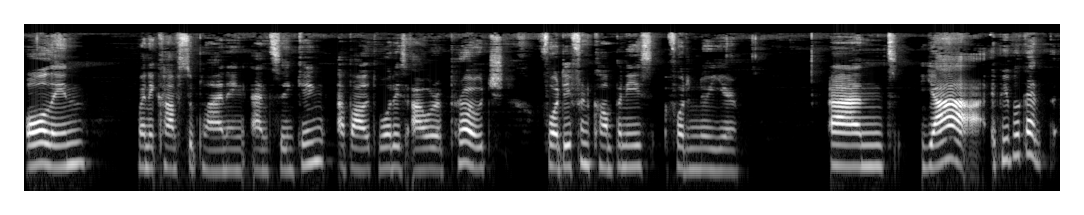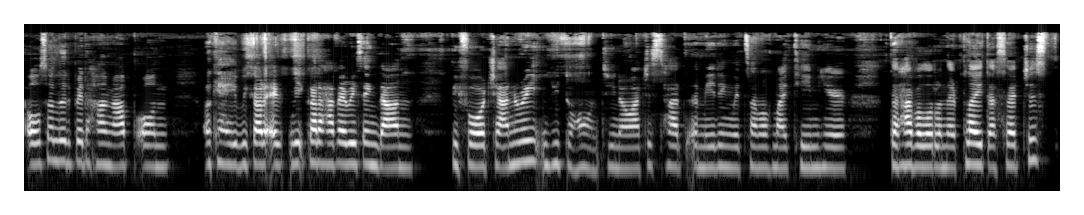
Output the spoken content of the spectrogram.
all in when it comes to planning and thinking about what is our approach for different companies for the new year. And yeah, people get also a little bit hung up on, okay, we gotta, we gotta have everything done before January. You don't, you know, I just had a meeting with some of my team here that have a lot on their plate. I said, just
